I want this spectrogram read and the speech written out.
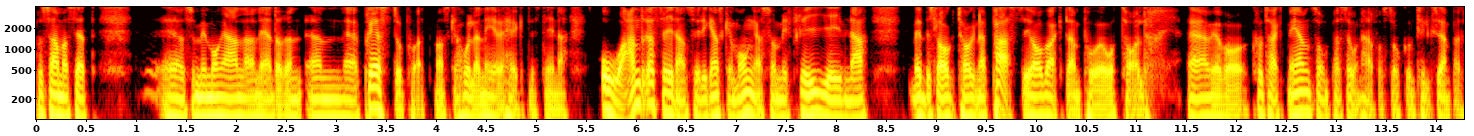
på samma sätt som i många andra länder, en, en eh, press på att man ska hålla nere häktningstiderna. Å andra sidan så är det ganska många som är frigivna med beslagtagna pass i avvaktan på åtal. Eh, jag var i kontakt med en sån person här från Stockholm till exempel.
